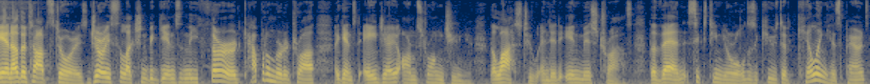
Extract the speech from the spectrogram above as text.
In other top stories, jury selection begins in the third capital murder trial against A.J. Armstrong Jr. The last two ended in mistrials. The then 16-year-old is accused of killing his parents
